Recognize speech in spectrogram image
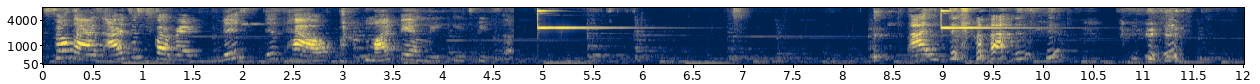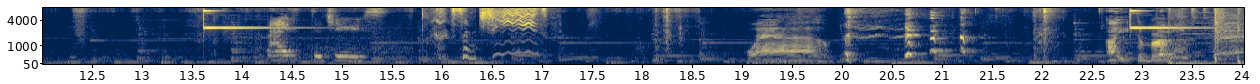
So guys, I discovered this is how my family eats pizza. I eat the crust. I eat the cheese. Some cheese! Wow. I eat the bread.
